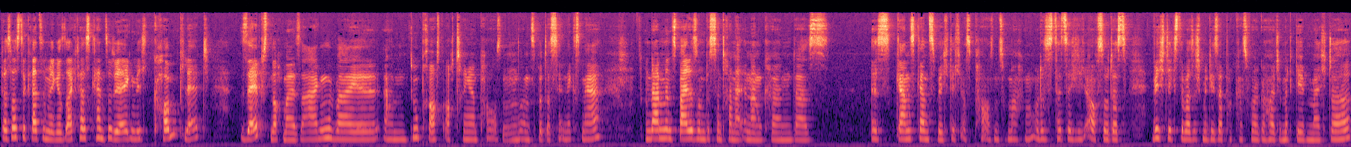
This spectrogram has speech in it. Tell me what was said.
Das, was du gerade zu mir gesagt hast, kannst du dir eigentlich komplett selbst nochmal sagen, weil ähm, du brauchst auch dringend Pausen, sonst wird das ja nichts mehr. Und da haben wir uns beide so ein bisschen dran erinnern können, dass es ganz, ganz wichtig ist, Pausen zu machen. Und das ist tatsächlich auch so das Wichtigste, was ich mit dieser Podcast-Folge heute mitgeben möchte.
